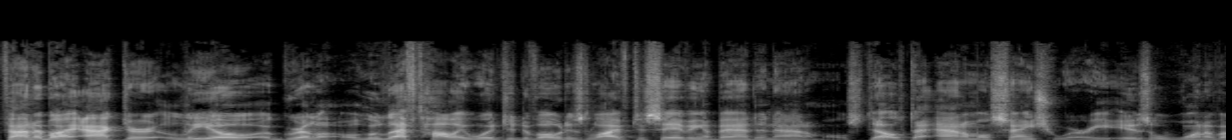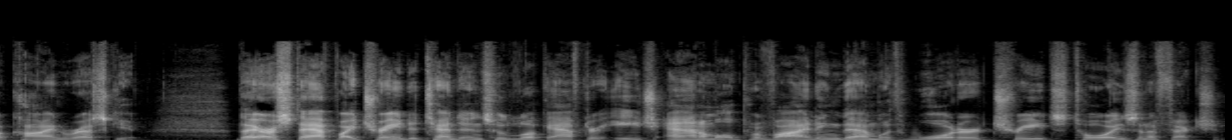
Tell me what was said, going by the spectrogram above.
Founded by actor Leo Grillo, who left Hollywood to devote his life to saving abandoned animals, Delta Animal Sanctuary is a one of a kind rescue. They are staffed by trained attendants who look after each animal, providing them with water, treats, toys, and affection.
